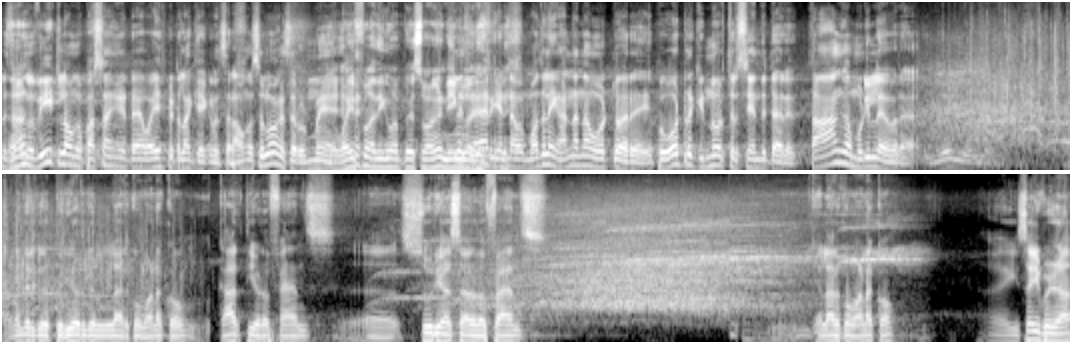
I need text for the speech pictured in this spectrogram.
இல்ல சார் உங்க வீட்ல உங்க பசங்க கிட்ட ஒய்ஃப் கிட்ட எல்லாம் கேட்கணும் சார். அவங்க சொல்லுவாங்க சார் உண்மையை. ஒய்ஃபும் அதிகமாக பேசுவாங்க நீங்களும் சார் என்ன முதல்ல எங்க அண்ணன் தான் ஓட்டுவாரு. இப்போ ஓட்டுறதுக்கு இன்னொருத்தர் சேர்ந்துட்டாரு. தாங்க முடியல இவரை. வந்திருக்கிற பெரியோர்கள் எல்லாருக்கும் வணக்கம். கார்த்தியோட ஃபேன்ஸ் சூர்யா சாரோட ஃபேன்ஸ் எல்லாருக்கும் வணக்கம். இசை விழா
